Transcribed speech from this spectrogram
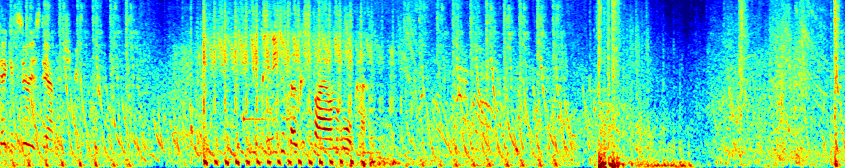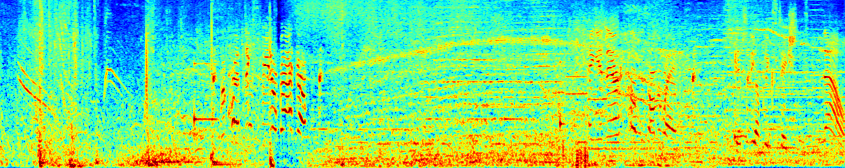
Taking serious damage. Continue to focus fire on the Walker. Requesting speeder backup. Hang in there, help is on the way. Get to the uplink stations, now.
